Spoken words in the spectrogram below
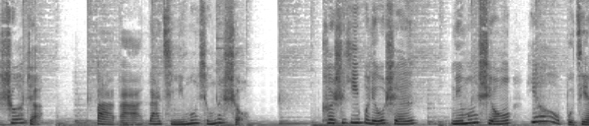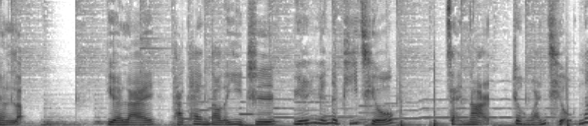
说着，爸爸拉起柠檬熊的手，可是，一不留神。柠檬熊又不见了。原来他看到了一只圆圆的皮球，在那儿正玩球呢。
